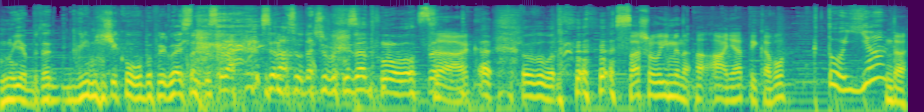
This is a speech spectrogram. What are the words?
Ну, я бы так Гременщикова бы пригласил, сразу даже бы не задумывался. Так, Вот. Саша именно. А, Аня, а ты кого? Кто? Я? Да.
